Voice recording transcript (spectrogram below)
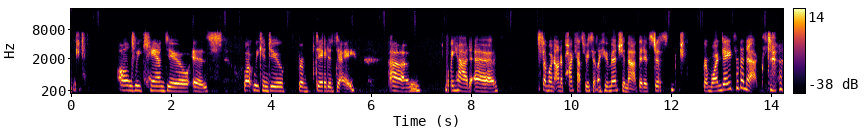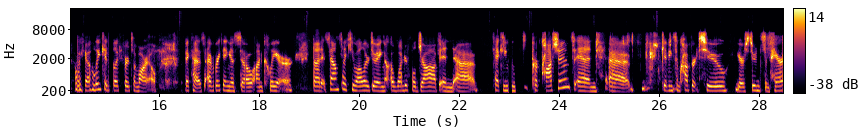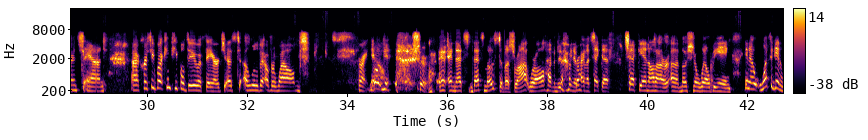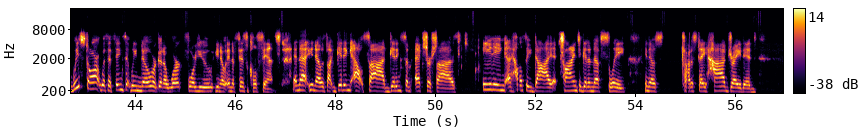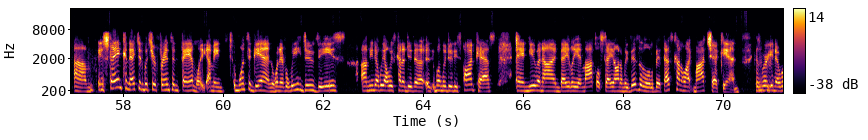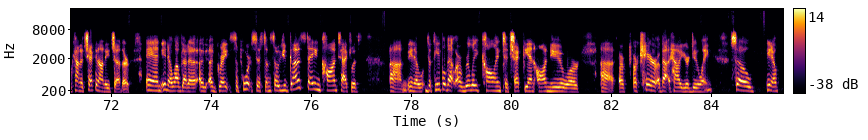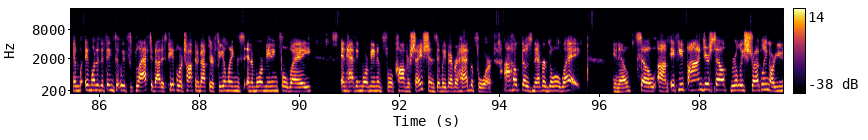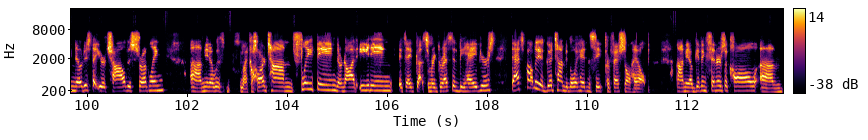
all we can do is what we can do from day to day. Um, we had uh, someone on a podcast recently who mentioned that that it's just from one day to the next. we only can look for tomorrow because everything is so unclear. But it sounds like you all are doing a wonderful job in uh, taking precautions and uh, giving some comfort to your students and parents. And uh, Chrissy, what can people do if they are just a little bit overwhelmed right now. Well, yeah, sure, and, and, that's that's most of us, right? We're all having to you know right. kind of take a check in on our uh, emotional well being. You know, once again, we start with the things that we know are going to work for you. You know, in a physical sense, and that you know is like getting outside, getting some exercise, eating a healthy diet, trying to get enough sleep. You know, try to stay hydrated. Um, and staying connected with your friends and family. I mean, once again, whenever we do these um, you know, we always kind of do the when we do these podcasts, and you and I and Bailey and Michael stay on and we visit a little bit. That's kind of like my check in because mm-hmm. we're you know we're kind of checking on each other, and you know I've got a, a, a great support system. So you've got to stay in contact with um, you know, the people that are really calling to check in on you or, uh, or, or care about how you're doing. So, you know, and, and one of the things that we've laughed about is people are talking about their feelings in a more meaningful way and having more meaningful conversations than we've ever had before. I hope those never go away. You know, so um, if you find yourself really struggling or you notice that your child is struggling, um, you know, with like a hard time sleeping, they're not eating, if they've got some regressive behaviors, that's probably a good time to go ahead and seek professional help. Um, you know, giving centers a call. Um,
